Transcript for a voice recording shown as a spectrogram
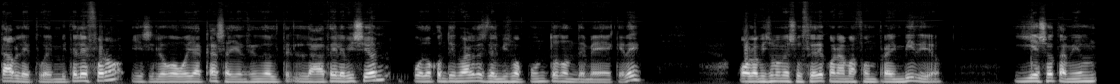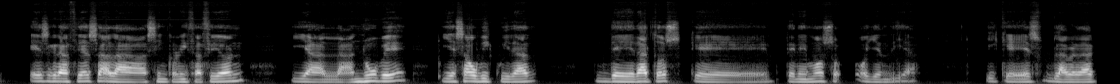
tablet o en mi teléfono y si luego voy a casa y enciendo la televisión, puedo continuar desde el mismo punto donde me quedé. O lo mismo me sucede con Amazon Prime Video. Y eso también es gracias a la sincronización y a la nube y esa ubicuidad de datos que tenemos hoy en día. Y que es, la verdad,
